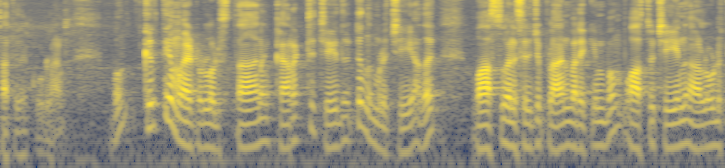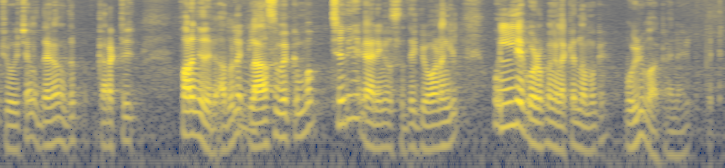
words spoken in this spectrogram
സാധ്യത കൂടുതലാണ്. അപ്പം കൃത്യമായിട്ടുള്ള ഒരു സ്ഥാനം കറക്റ്റ് ചെയ്തിട്ട് നമ്മൾ ചെയ്യുക. അത് വാസ്തു അനുസരിച്ച് പ്ലാൻ വരയ്ക്കുമ്പം വാസ്തു ചെയ്യുന്ന ആളോട് ചോദിച്ചാൽ അദ്ദേഹം അത് കറക്റ്റ് പറഞ്ഞു തരും. അതുപോലെ ഗ്ലാസ് വെക്കുമ്പം ചെറിയ കാര്യങ്ങൾ ശ്രദ്ധിക്കുവാണെങ്കിൽ വലിയ കുഴപ്പങ്ങളൊക്കെ നമുക്ക് ഒഴിവാക്കാനായിട്ട് പറ്റും.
